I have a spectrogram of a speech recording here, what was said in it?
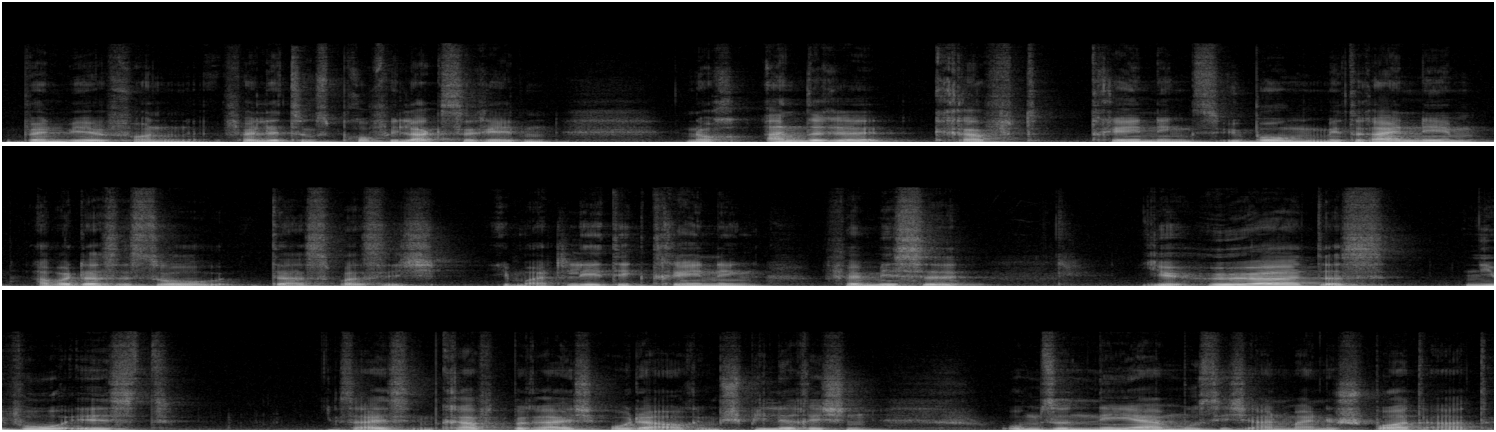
wenn wir von Verletzungsprophylaxe reden, noch andere Krafttrainingsübungen mit reinnehmen. Aber das ist so das, was ich im Athletiktraining vermisse. Je höher das Niveau ist, sei es im Kraftbereich oder auch im spielerischen, umso näher muss ich an meine Sportart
